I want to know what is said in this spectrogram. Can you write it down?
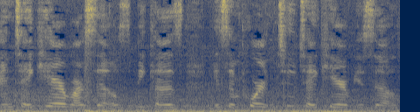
and take care of ourselves because it's important to take care of yourself.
